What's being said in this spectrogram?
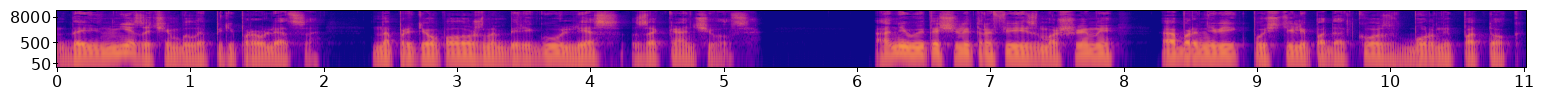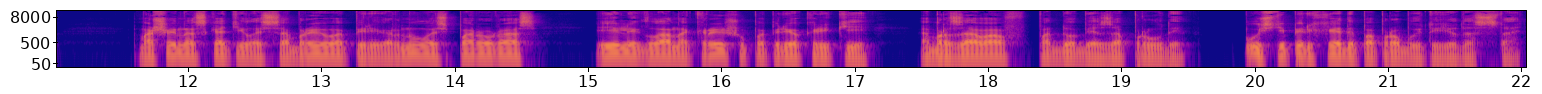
Да и незачем было переправляться. На противоположном берегу лес заканчивался. Они вытащили трофей из машины, а броневик пустили под откос в бурный поток. Машина скатилась с обрыва, перевернулась пару раз и легла на крышу поперек реки, образовав подобие запруды. Пусть теперь Хеды попробуют ее достать.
